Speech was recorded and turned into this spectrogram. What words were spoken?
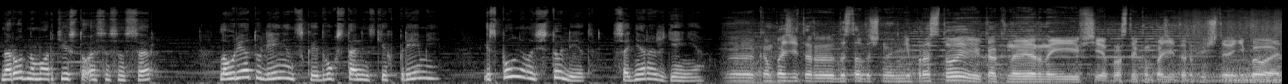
народному артисту СССР, лауреату Ленинской и двух сталинских премий – Исполнилось сто лет со дня рождения. Э, композитор достаточно непростой, как, наверное, и все простые композиторов, я считаю, не бывает.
